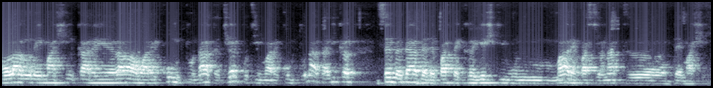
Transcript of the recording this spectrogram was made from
volanul unei mașini care era oarecum tunată, cel puțin oarecum tunată, adică se vedea de departe că ești un mare pasionat de mașini.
